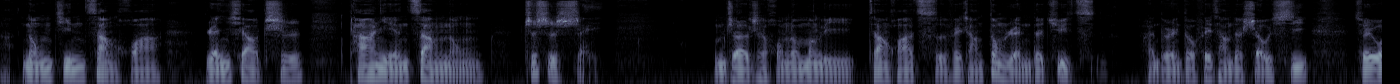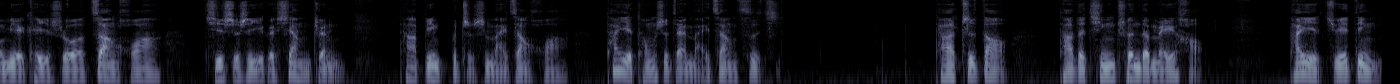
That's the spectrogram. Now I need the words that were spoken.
啊，侬今葬花人笑痴。他年葬侬知是谁？我们知道这《红楼梦》里葬花词非常动人的句子，很多人都非常的熟悉，所以我们也可以说，葬花其实是一个象征，它并不只是埋葬花，它也同时在埋葬自己。他知道他的青春的美好，他也决定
